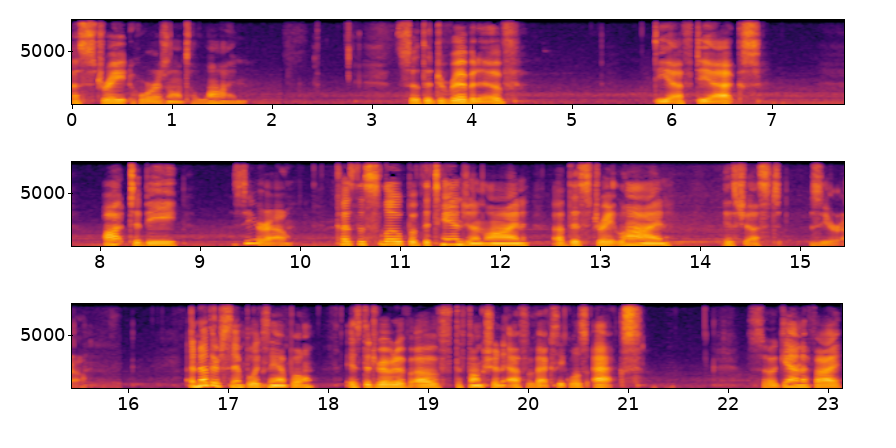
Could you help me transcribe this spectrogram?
a straight horizontal line. So the derivative, df dx, ought to be 0, because the slope of the tangent line of this straight line is just 0. Another simple example is the derivative of the function f of x equals x. So again, if I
